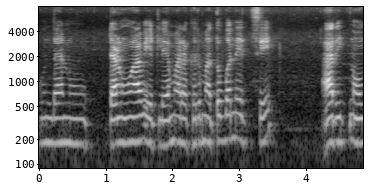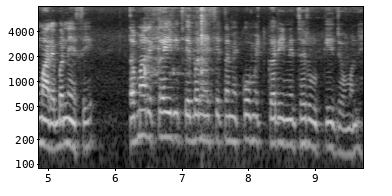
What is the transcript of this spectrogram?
ગુંદાનું ટાણું આવે એટલે અમારા ઘરમાં તો બને જ છે. આ રીતનો અમારે બને છે. તમારે કઈ રીતે બને છે તમે કોમેન્ટ કરીને જરૂર કહેજો મને.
